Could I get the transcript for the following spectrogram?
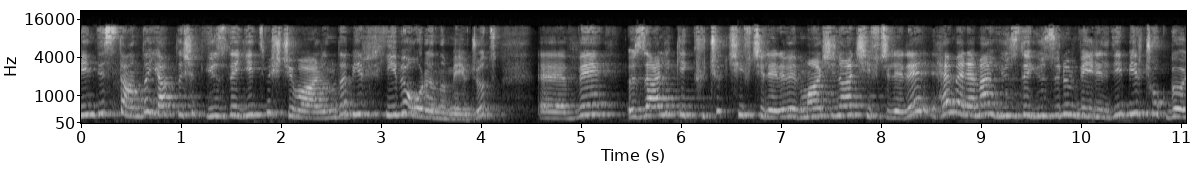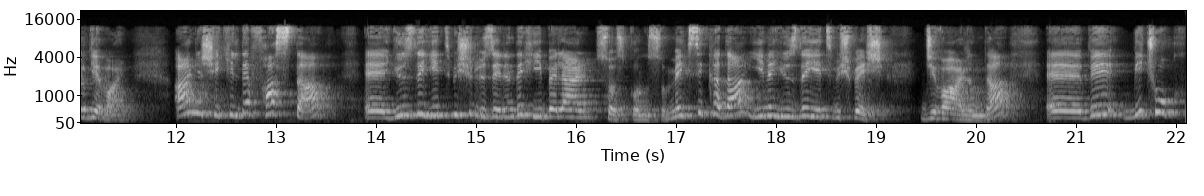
Hindistan'da yaklaşık %70 civarında bir hibe oranı mevcut. E, ve özellikle küçük çiftçilere ve marjinal çiftçilere hemen hemen %100'ünün verildiği birçok bölge var. Aynı şekilde Fas'ta e, %70'in üzerinde hibeler söz konusu. Meksika'da yine %75 civarında. Ee, ve birçok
